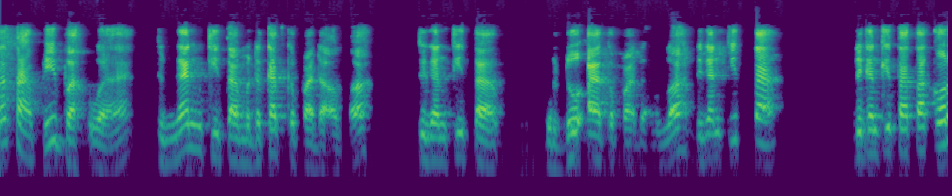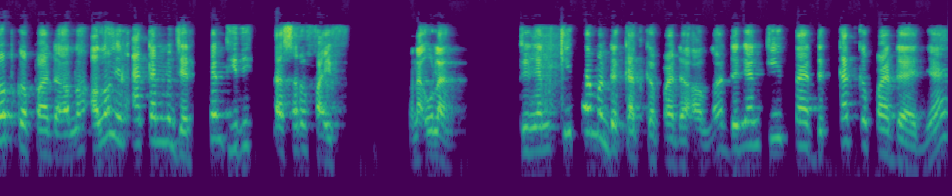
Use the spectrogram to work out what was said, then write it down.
Tetapi bahwa dengan kita mendekat kepada Allah, dengan kita berdoa kepada Allah, dengan kita dengan kita takorup kepada Allah, Allah yang akan menjadikan diri kita survive. Mana ulang? Dengan kita mendekat kepada Allah, dengan kita dekat kepadanya,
